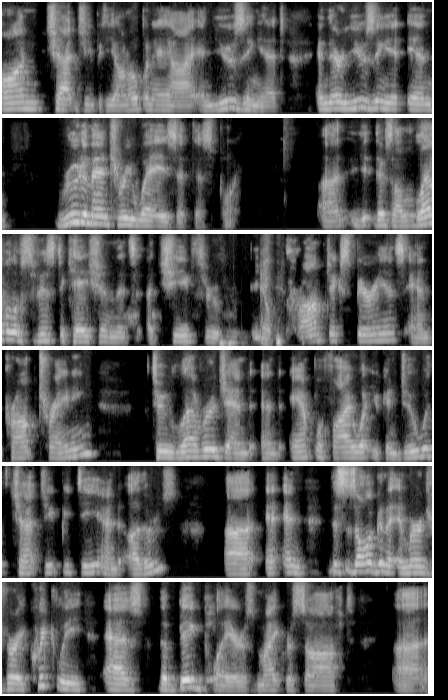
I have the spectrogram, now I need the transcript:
on Chat GPT, on OpenAI, and using it. And they're using it in rudimentary ways at this point. Uh, there's a level of sophistication that's achieved through you know prompt experience and prompt training to leverage and and amplify what you can do with chat gpt and others uh, and, and, this is all going to emerge very quickly as the big players, Microsoft. Uh,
